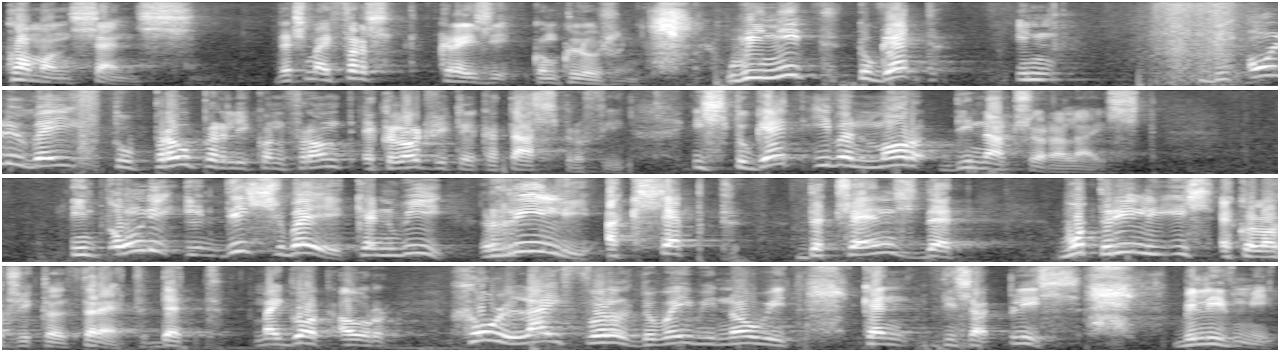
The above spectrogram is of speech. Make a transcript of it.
common sense. That's my first crazy conclusion. We need to get in the only way to properly confront ecological catastrophe is to get even more denaturalized. In only in this way can we really accept the chance that what really is ecological threat, that, my God, our whole life world, the way we know it, can disappear. Please, believe me,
